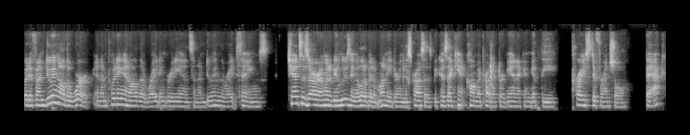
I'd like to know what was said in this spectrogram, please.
But if I'm doing all the work and I'm putting in all the right ingredients and I'm doing the right things, chances are I'm going to be losing a little bit of money during this process because I can't call my product organic and get the price differential back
